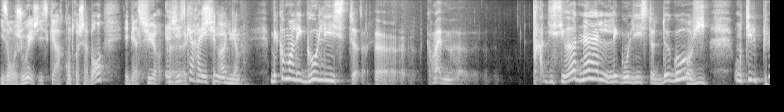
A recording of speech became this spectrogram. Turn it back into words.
ils ont joué Giscard contre Chaban. Et bien sûr. Et Giscard a été élu. Mais comment les gaullistes, euh, quand même traditionnels, les gaullistes de gauche, ont-ils pu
